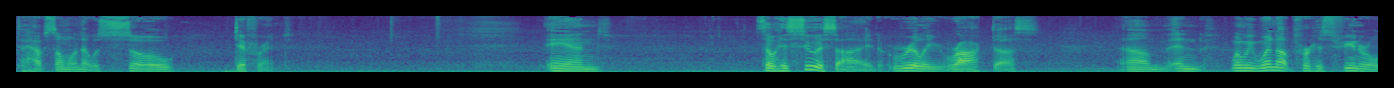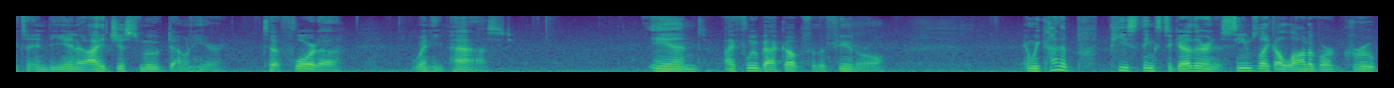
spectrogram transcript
to have someone that was so different and so his suicide really rocked us. Um, and when we went up for his funeral to Indiana, I had just moved down here to Florida when he passed. And I flew back up for the funeral. And we kind of pieced things together, and it seems like a lot of our group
